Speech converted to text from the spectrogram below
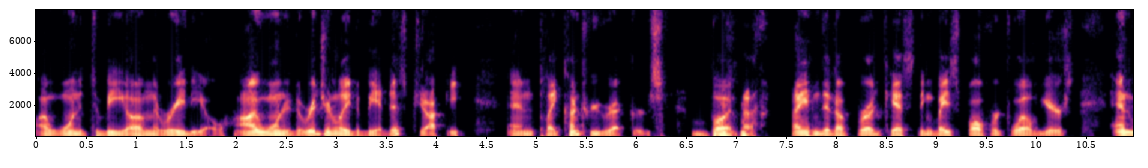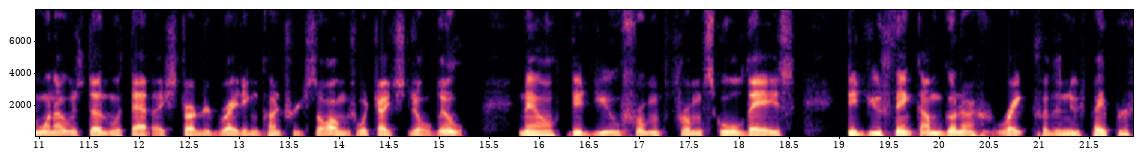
I wanted to be on the radio. I wanted originally to be a disc jockey and play country records, but uh, I ended up broadcasting baseball for 12 years. And when I was done with that, I started writing country songs, which I still do. Now, did you from from school days, did you think I'm going to write for the newspapers?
